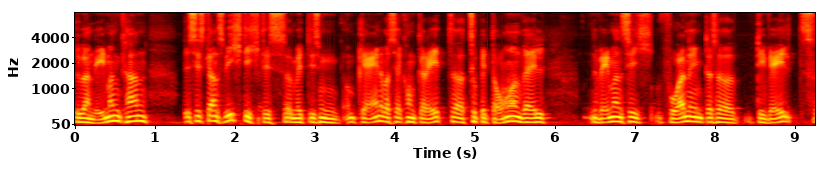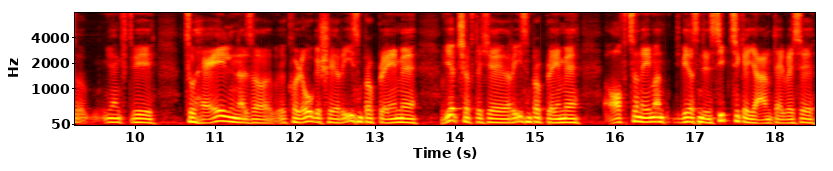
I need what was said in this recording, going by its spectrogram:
übernehmen kann. Es ist ganz wichtig, das mit diesem kleinen, aber sehr konkret äh, zu betonen, weil wenn man sich vornimmt, also die Welt irgendwie zu heilen, also ökologische Riesenprobleme, wirtschaftliche Riesenprobleme aufzunehmen, wie das in den 70er Jahren teilweise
